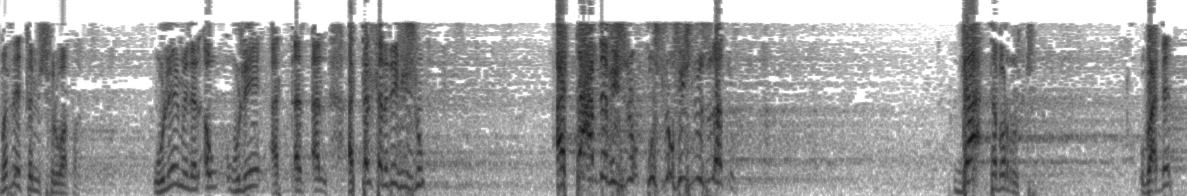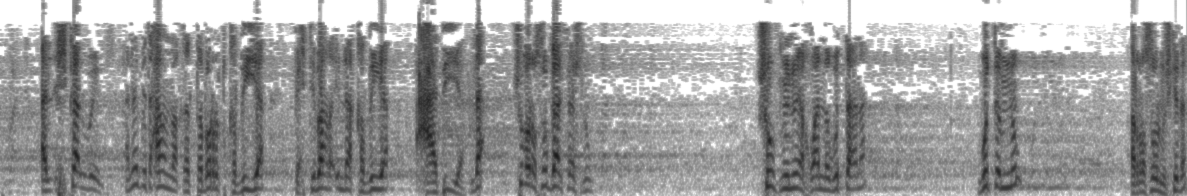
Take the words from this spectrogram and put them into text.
ما بدأت تمشي في الوطن. وليه من الأول وليه التلتلة دي في شنو؟ التعب ده في شنو؟ وشنو في شنو ذاته؟ ده تبرج. وبعدين الإشكال وين؟ أنا بيتعامل مع التبرج قضية باعتبار إنها قضية عادية. لا شوف الرسول قال فيها شنو؟ شوف منو يا أخواننا؟ قلت أنا. قلت منو؟ الرسول مش كده؟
